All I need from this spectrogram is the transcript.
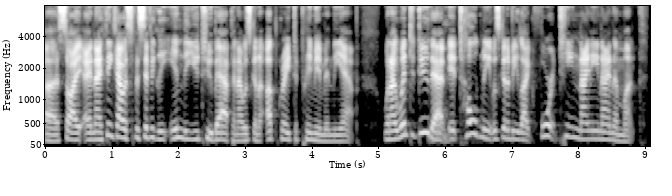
Uh, so I and I think I was specifically in the YouTube app, and I was going to upgrade to Premium in the app. When I went to do that, it told me it was going to be like fourteen ninety nine a month.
